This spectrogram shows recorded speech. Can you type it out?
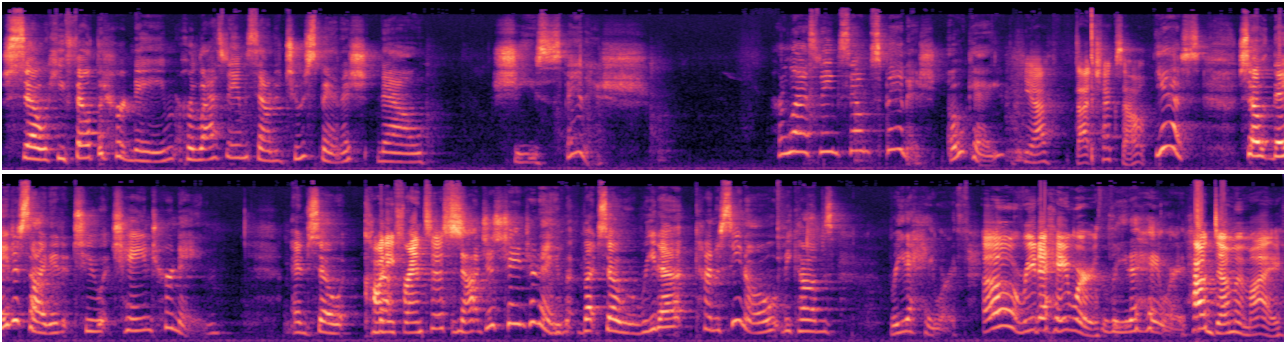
So he felt that her name, her last name sounded too Spanish. Now, she's Spanish. Her last name sounds Spanish. Okay. yeah, that checks out. Yes. So they decided to change her name. And so Connie not- Francis. not just change her name, but so Rita Cansino becomes Rita Hayworth. Oh, Rita Hayworth. Rita Hayworth. How dumb am I?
